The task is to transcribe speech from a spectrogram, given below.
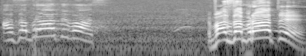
А забрати вас? Вас забрати!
